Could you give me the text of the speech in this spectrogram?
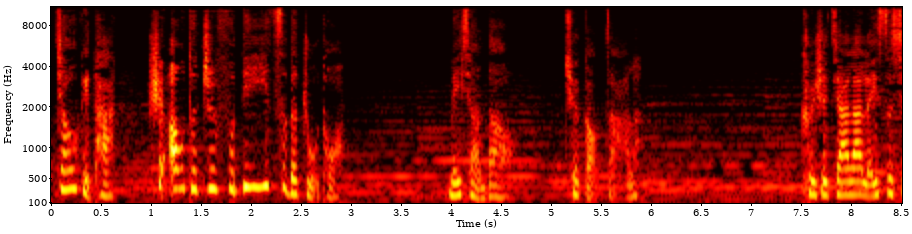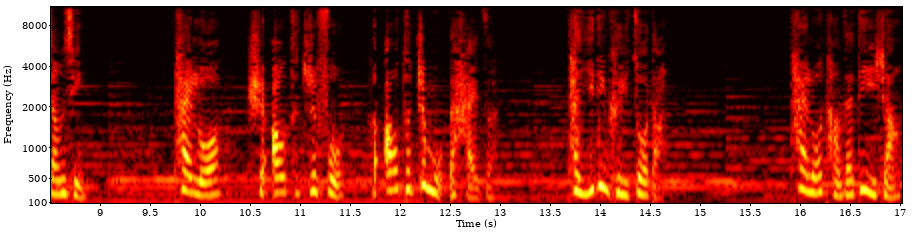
交给他，是奥特之父第一次的嘱托。没想到，却搞砸了。可是加拉雷斯相信，泰罗是奥特之父和奥特之母的孩子，他一定可以做到。泰罗躺在地上，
